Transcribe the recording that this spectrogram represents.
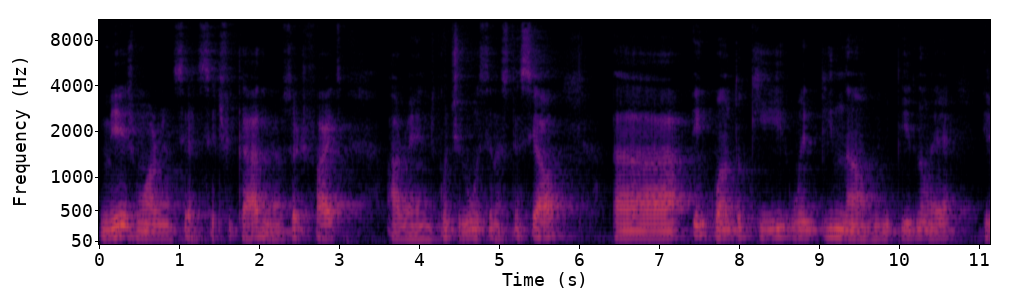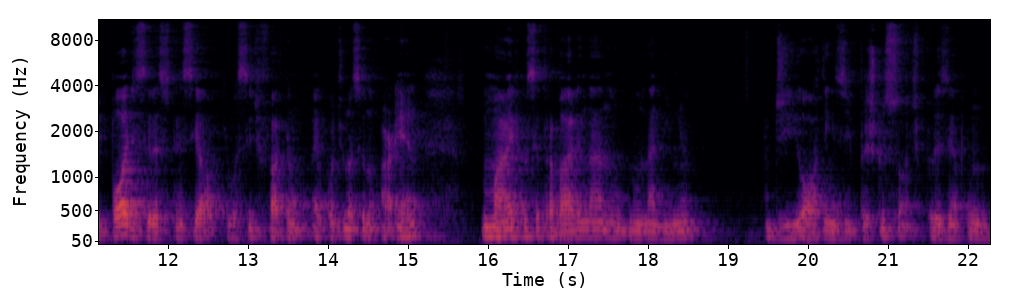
mesmo o RN ser certificado, né, o Certified RN continua sendo assistencial, uh, enquanto que o NP não, o NP não é, ele pode ser assistencial, porque você de fato é um, é, continua sendo RN, mas você trabalha na, no, na linha de ordens e prescrições. Por exemplo, um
